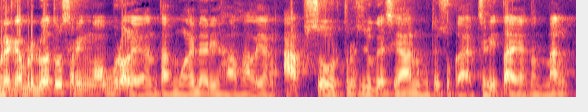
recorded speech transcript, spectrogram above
Mereka berdua tuh sering ngobrol ya, entah mulai dari hal-hal yang absurd, terus juga si Hanum tuh suka cerita ya tentang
